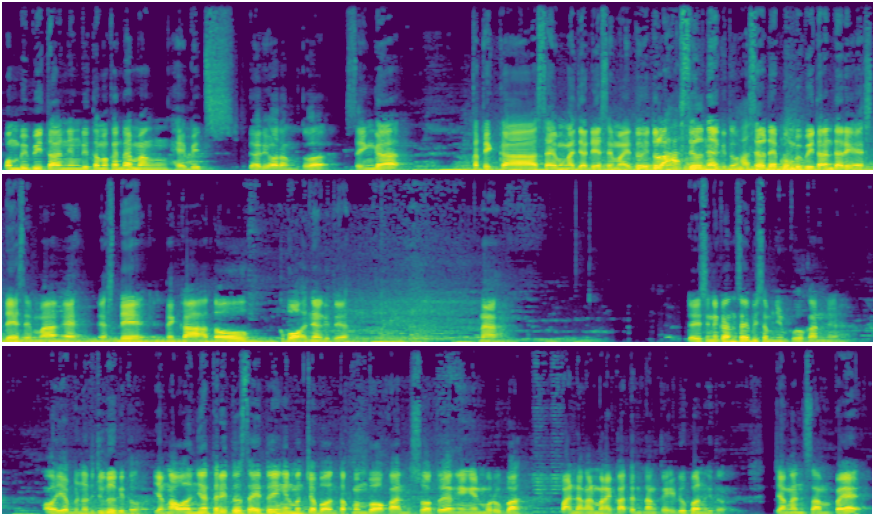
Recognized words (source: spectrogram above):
Pembibitan yang ditamakan itu emang habits dari orang tua sehingga ketika saya mengajar di SMA itu itulah hasilnya gitu. Hasil dari pembibitan dari SD, SMA, eh SD, TK atau ke bawahnya gitu ya. Nah, dari sini kan saya bisa menyimpulkan ya Oh ya benar juga gitu. Yang awalnya tadi itu saya itu ingin mencoba untuk membawakan sesuatu yang ingin merubah pandangan mereka tentang kehidupan gitu. Jangan sampai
